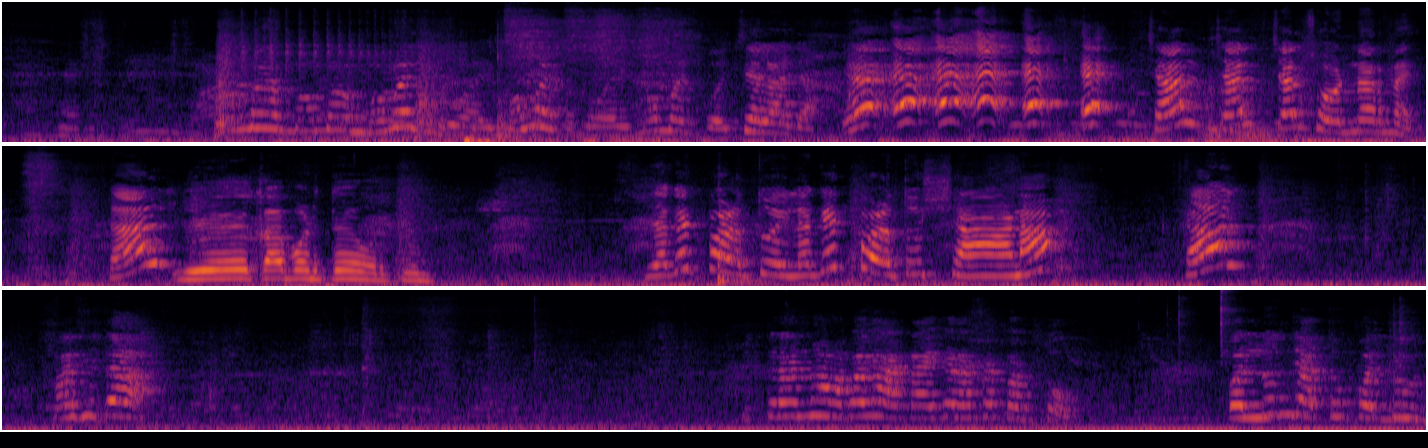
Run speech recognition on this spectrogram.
Mama mama mama boy mama boy mama boy चला जा. ए, ए, ए, चल चल चल सोडणार नाही. चल. ये काय पडतंय वरतून? लगेच पळतोय लगेच पळतो शाणा. चल. इथं. मित्रांनो हा बघा टायगर असा करतो. पल्लून जातो पल्लून.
